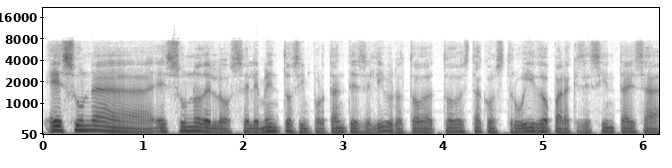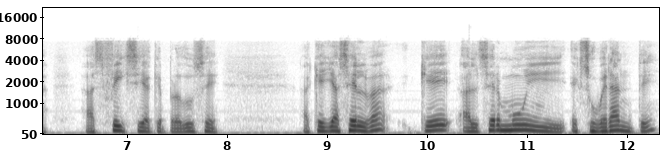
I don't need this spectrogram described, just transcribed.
es una es uno de los elementos importantes del libro. Todo, todo está construido para que se sienta esa asfixia que produce aquella selva que al ser muy exuberante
